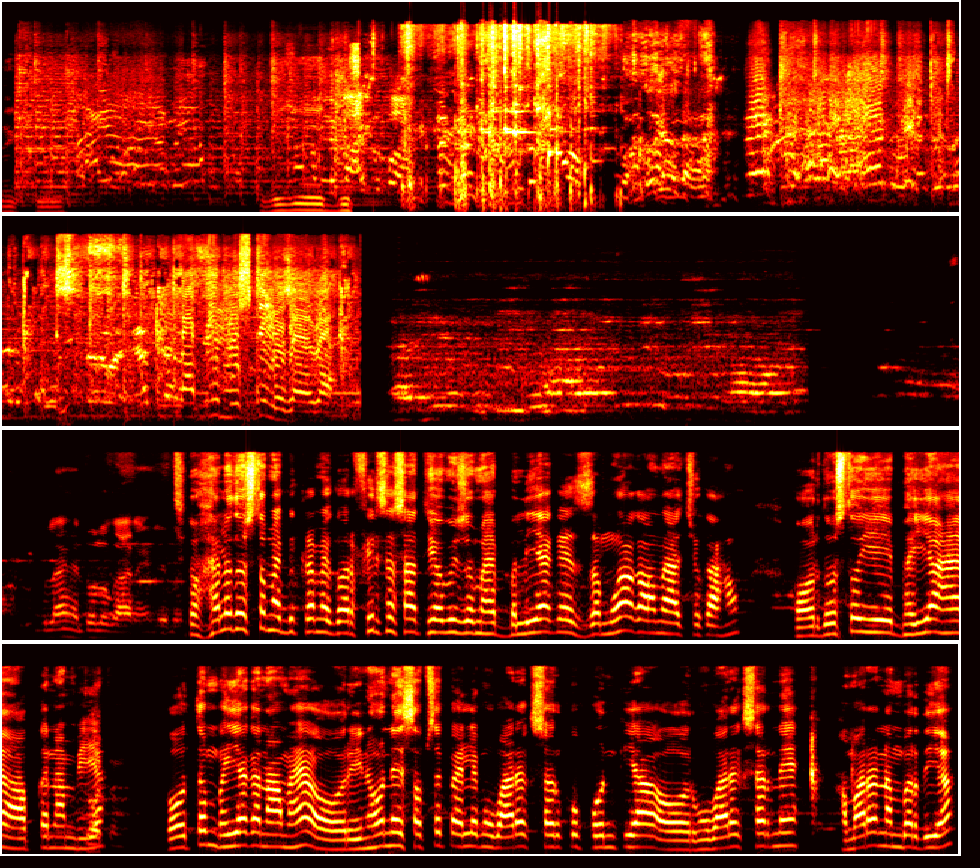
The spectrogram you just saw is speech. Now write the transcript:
देखिए ये काफ़ी मुश्किल हो जाएगा। बुलाए हैं दो लोग आ रहे हैं तो हेलो दोस्तों मैं विक्रम एक और फिर से साथी अभी जो मैं बलिया के जमुआ गाँव में आ चुका हूँ। और दोस्तों ये भैया हैं आपका नाम भैया? गौतम। गौतम भैया का नाम है और इन्होंने सबसे पहले मुबारक सर को फ़ोन किया और मुबारक सर ने हमारा नंबर दिया।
